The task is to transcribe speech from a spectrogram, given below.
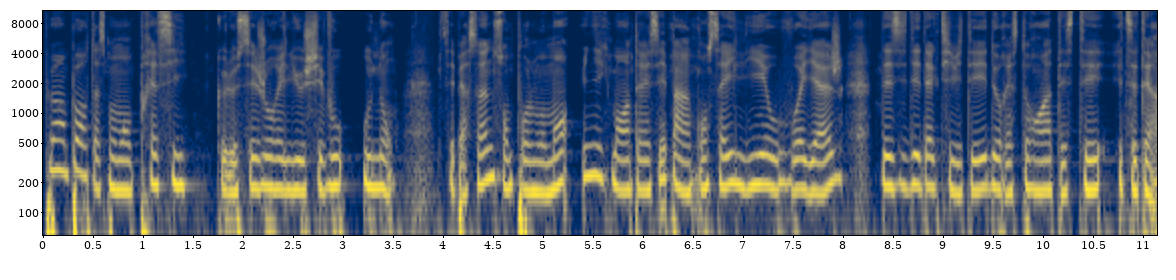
Peu importe à ce moment précis que le séjour ait lieu chez vous ou non. Ces personnes sont pour le moment uniquement intéressées par un conseil lié au voyage, des idées d'activités, de restaurants à tester, etc.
